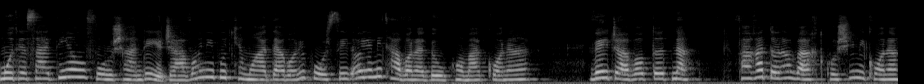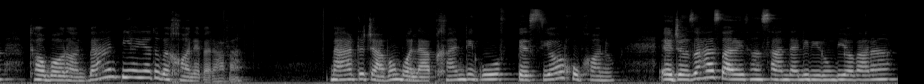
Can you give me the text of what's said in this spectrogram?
متصدی آن فروشنده جوانی بود که معدبانه پرسید آیا می تواند به او کمک کند؟ وی جواب داد نه فقط دارم وقت کشی می کنم تا باران بند بیاید و به خانه بروم. مرد جوان با لبخندی گفت بسیار خوب خانم اجازه هست برایتان صندلی بیرون بیاورم؟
